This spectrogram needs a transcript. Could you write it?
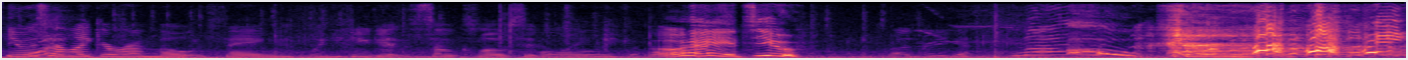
He always have like a remote thing. Like if you get so close, it like. Oh, hey, it's you. Rodriguez. no! he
